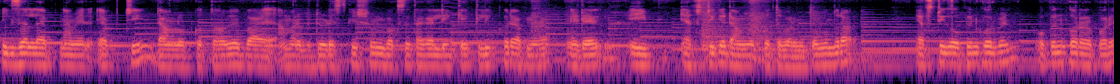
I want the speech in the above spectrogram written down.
পিক্সেল ল্যাব নামের অ্যাপটি ডাউনলোড করতে হবে বা আমার ভিডিও ডিসক্রিপশন বক্সে থাকা লিঙ্কে ক্লিক করে আপনারা এটা এই অ্যাপসটিকে ডাউনলোড করতে পারবেন। তো বন্ধুরা, অ্যাপসটিকে ওপেন করবেন। ওপেন করার পরে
